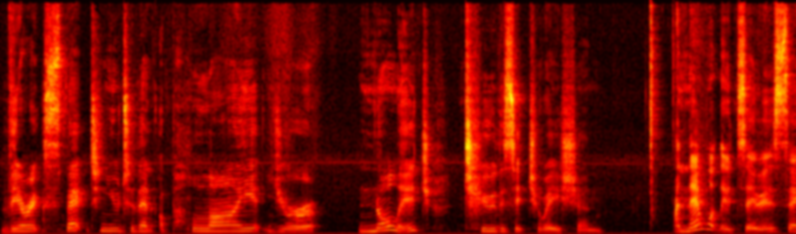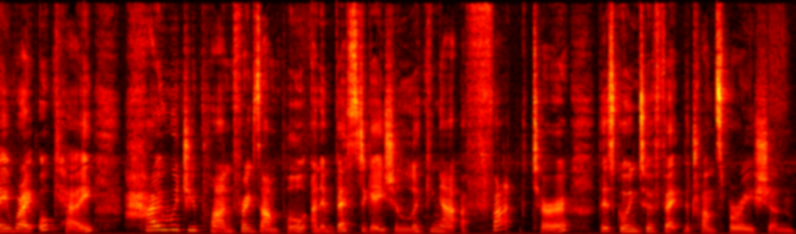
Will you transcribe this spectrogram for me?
They're expecting you to then apply your knowledge to the situation. And then what they'd say is say, right, okay, how would you plan, for example, an investigation looking at a that's going to affect the transpiration?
